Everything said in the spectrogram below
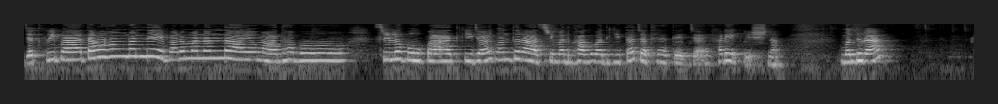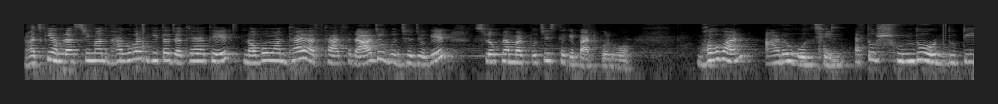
যৎকৃপা তমহং বন্দে পরমানন্দায় মাধব। শ্রীল পৌপাত কি জয় গ্রন্থরা? শ্রীমদ্ ভাগবত গীতা যথাযথের জয়। হরে কৃষ্ণ। বন্ধুরা, আজকে আমরা শ্রীমদ্ ভাগবত গীতা যথাযথের নবম অধ্যায় অর্থাৎ রাজগুহ্য যোগের শ্লোক নাম্বার পঁচিশ থেকে পাঠ করব। ভগবান আরও বলছেন, এত সুন্দর দুটি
